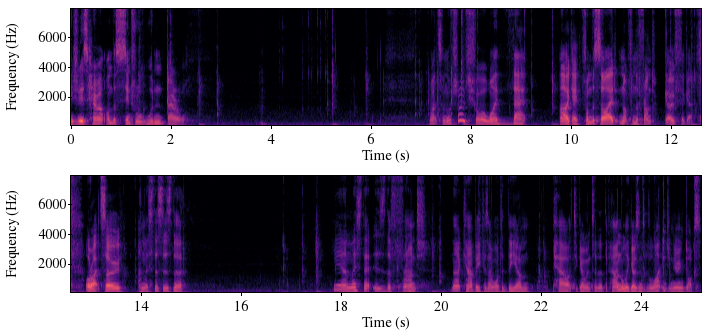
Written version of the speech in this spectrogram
engineer's hammer on the central wooden barrel. Right, so I'm not sure, sure why that... Oh, okay, from the side, not from the front. Go figure. Alright, so unless this is the... Yeah, unless that is the front. No, it can't be, because I wanted the um, power to go into the... The power normally goes into the light engineering blocks,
